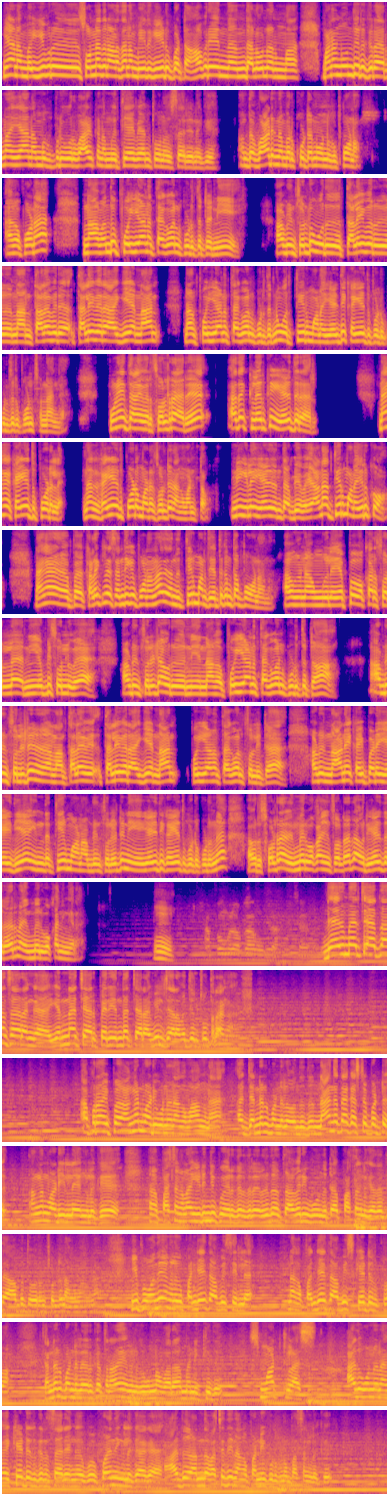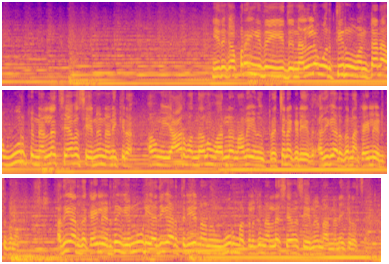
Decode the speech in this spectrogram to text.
ஏன் நம்ம இவர் சொன்னதுனால தான் நம்ம இதுக்கு ஈடுபட்டோம். அவரே இந்த இந்த அளவில் ம மனம் நொந்து இருக்கிறாருன்னா ஏன் நமக்கு இப்படி ஒரு வாழ்க்கை நமக்கு தேவையான்னு தோணுது சார் எனக்கு. அந்த வார்டு நம்பர் கூட்டம்னு ஒன்றுக்கு போனோம். அங்கே போனால் நான் வந்து பொய்யான தகவல் கொடுத்துட்டேன் நீ. அப்படின்னு சொல்லிட்டு ஒரு தலைவர் நான் தலைவர் தலைவராகிய நான் நான் பொய்யான தகவல் கொடுத்துட்டுன்னு ஒரு தீர்மானம் எழுதி கையெழுத்து போட்டு கொடுத்துட்டு போன்னு சொன்னாங்க. துணைத் தலைவர் சொல்றாரு அதை கிளர்க்கு எழுதுறாரு. நாங்கள் கையெழுத்து போடலை. நாங்கள் கையெழுத்து போட மாட்டோம்னு சொல்லிட்டு நாங்கள் வந்துட்டோம். நீங்களே எழுதுந்து அப்படியே ஆனால் தீர்மானம் இருக்கும். நாங்கள் இப்போ கலெக்டரை சந்திக்க போனோம்னா அந்த தீர்மானத்தை எடுத்துக்கிட்டு தான் போவோம் நான். அவங்க நான் உங்களை எப்போ உட்கார சொல்ல நீ எப்படி சொல்லுவ? அப்படின்னு சொல்லிட்டு அவர் நீ நாங்கள் பொய்யான தகவல் கொடுத்துட்டோம். அப்படின்னு சொல்லிட்டு நான் தலைவர் தலைவராகிய நான் பொய்யான தகவல் சொல்லிட்டேன். அப்படின்னு நானே கைப்பட எழுதிய இந்த தீர்மானம் அப்படின்னு சொல்லிட்டு நீ எழுதி கையெழுத்து போட்டு கொடுன்னு அவர் சொல்றாரு. இது மாதிரி உட்காந்து சொல்றாரு. அவர் எழுதுறாரு. நான் இது மாதிரி உட்காந்துங்கிறேன் ம். டேரி மாதிரி சேர் தான் சார் அங்கே. என்ன சேர் பெரிய இந்த சேரா வீல் சேரை வச்சு சுற்றுறாங்க அப்புறம் இப்போ அங்கன்வாடி ஒன்று நாங்கள் வாங்கினேன். அது ஜென்ரல் பண்டில் வந்தது. நாங்கள் தான் கஷ்டப்பட்டு அங்கன்வாடி இல்லை எங்களுக்கு. பசங்களாம் இடிஞ்சு போயிருக்கிறதுல இருக்குது. தவறி ஊந்துட்டா பசங்களுக்கு ஏதாவது ஆபத்து வரும்னு சொல்லிட்டு நாங்கள் வாங்கினோம். இப்போ வந்து எங்களுக்கு பஞ்சாயத்து ஆஃபீஸ் இல்லை. நாங்கள் பஞ்சாயத்து ஆஃபீஸ் கேட்டுருக்குறோம். ஜென்ரல் பண்டில் இருக்கிறதுனால எங்களுக்கு இன்னும் வராமல் நிற்கிது ஸ்மார்ட் கிளாஸ் அது ஒன்று நாங்கள் கேட்டுருக்குறோம் சார் எங்கள் குழந்தைங்களுக்காக. அது அந்த வசதி நாங்கள் பண்ணி கொடுக்கணும் பசங்களுக்கு. இதுக்கப்புறம் இது இது நல்ல ஒரு தீர்வு வந்துட்டா நான் ஊருக்கு நல்ல சேவை செய்யணும்னு நினைக்கிறேன். அவங்க யார் வந்தாலும் வரலனாலும் எனக்கு பிரச்சனை கிடையாது. அதிகாரத்தை நான் கையில் எடுத்துக்கணும். அதிகாரத்தை கையில் எடுத்து என்னுடைய அதிகாரத்திலேயே நான் ஊர் மக்களுக்கு நல்ல சேவை செய்யணும்னு நான் நினைக்கிறேன் சார்.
